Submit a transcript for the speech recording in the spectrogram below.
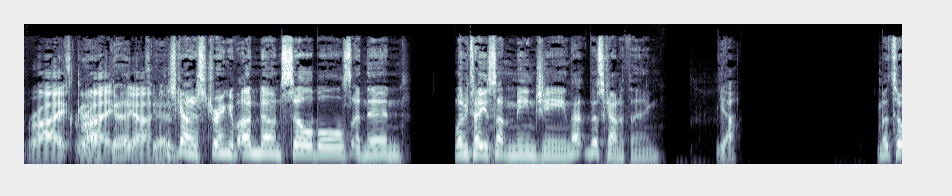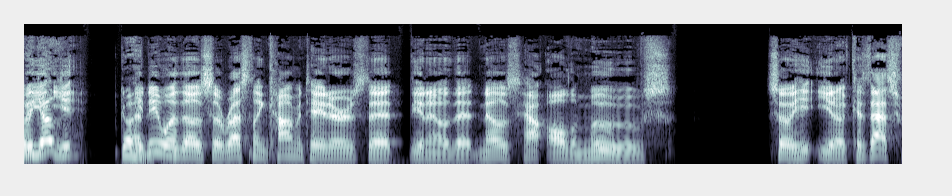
Right, good, right. good, yeah. Just kind of a string of unknown syllables, and then let me tell you something, Mean Gene. That this kind of thing. Yeah. But so Well, we you- go. you- go ahead. You need one of those uh, wrestling commentators that you know that knows how all the moves. So he, you know, because that's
